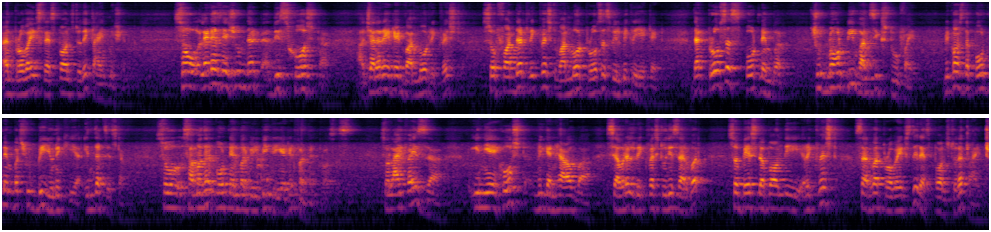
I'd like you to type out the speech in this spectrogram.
and provides response to the client machine. So let us assume that this host uh, generated one more request. So for that request one more process will be created. That process port number should not be 1625 because the port number should be unique here in that system. So some other port number will be created for that process. So likewise uh, in a host we can have uh, several requests to the server. So based upon the request server provides the response to the client.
